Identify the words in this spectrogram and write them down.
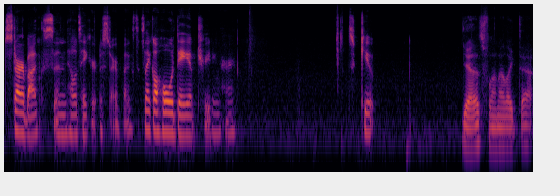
Starbucks, and he'll take her to Starbucks. It's like a whole day of treating her. It's cute. Yeah, that's fun. I like that.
